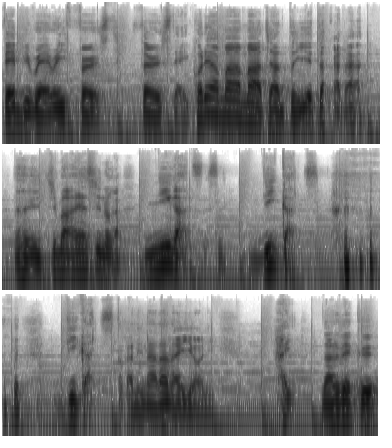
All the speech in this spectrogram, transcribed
February 1st Thursday これはまあまあちゃんと言えたかな。一番怪しいのが2月ですね。D 月。D 月とかにならないように。はい。なるべく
